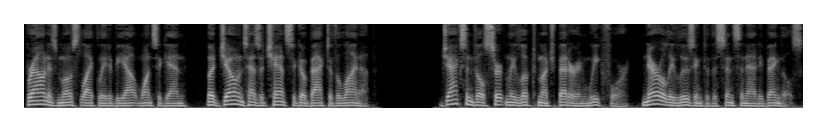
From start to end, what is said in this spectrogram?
Brown is most likely to be out once again, but Jones has a chance to go back to the lineup. Jacksonville certainly looked much better in Week 4, narrowly losing to the Cincinnati Bengals.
